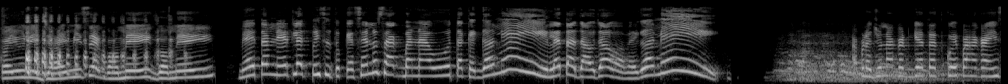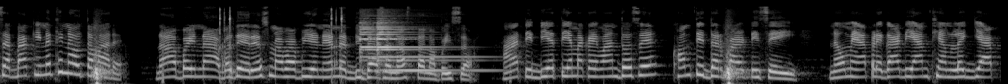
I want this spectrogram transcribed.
કયું ની જાયમી છે? ગમે ઈ ગમે ઈ. મેં તમને એટલે જ પૂછ્યું તું કે શેનું શાક બનાવવું? તો કે ગમે ઈ. લેતા જાવ જાવ હવે. ગમે ઈ. આપણે જુનાગઢ ગયા તા કોઈ પણ કાંઈ હિસાબ બાકી નથી ને તમારે? ના ભાઈ, ના. બધે રેશમા ભાભી એને એને જ દીધા છે નાસ્તાના પૈસા. હા, તે દે, તેમાં કઈ વાંધો છે? ખમતીધર પાર્ટી છે ઈ. ને અમે આપણે ગાડી આમથી આમ લઈ ગયા આપણું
